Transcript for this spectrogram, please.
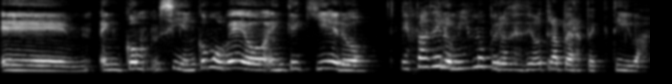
eh, en cómo, sí, en cómo veo, en qué quiero. Es más de lo mismo, pero desde otra perspectiva.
